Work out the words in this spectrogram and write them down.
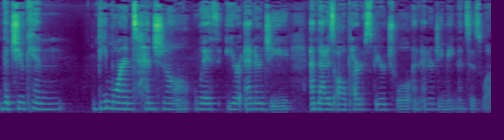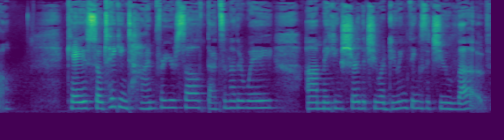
that you can be more intentional with your energy and that is all part of spiritual and energy maintenance as well. Okay, so taking time for yourself, that's another way. Um, making sure that you are doing things that you love,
